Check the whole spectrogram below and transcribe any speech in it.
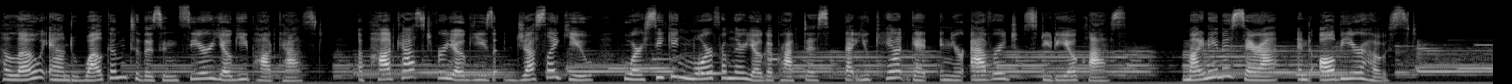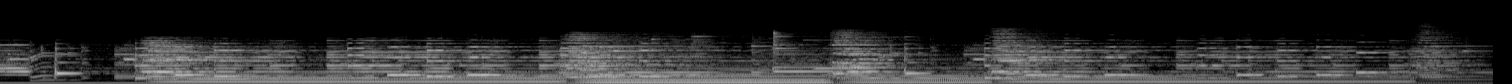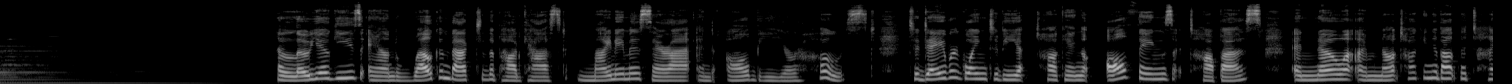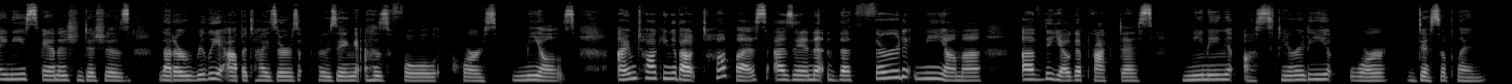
Hello, and welcome to the Sincere Yogi Podcast, a podcast for yogis just like you who are seeking more from their yoga practice that you can't get in your average studio class. My name is Sarah, and I'll be your host. Hello, yogis, and welcome back to the podcast. My name is Sarah, and I'll be your host. Today, we're going to be talking all things tapas. And no, I'm not talking about the tiny Spanish dishes that are really appetizers posing as full course meals. I'm talking about tapas as in the third niyama of the yoga practice, meaning austerity or discipline.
